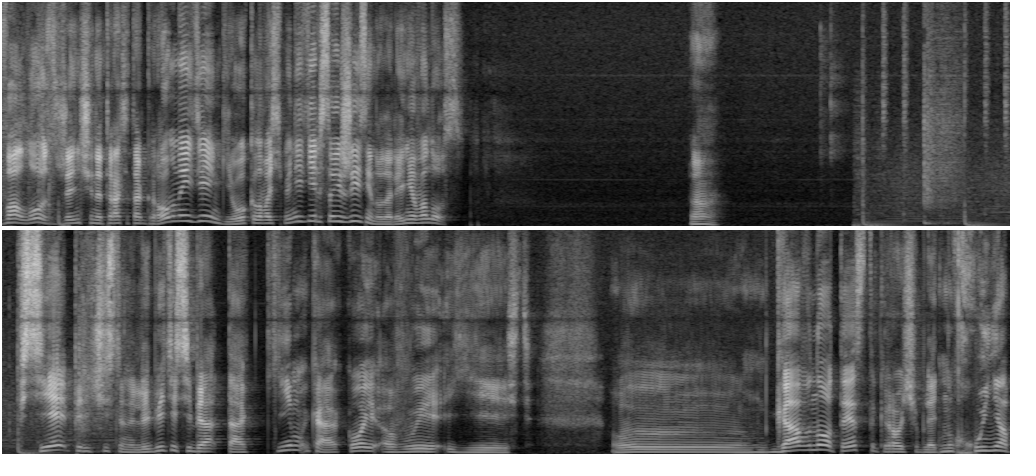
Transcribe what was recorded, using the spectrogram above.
волос. Женщины тратят огромные деньги, около 8 недель своей жизни на удаление волос. А. Все перечислены. Любите себя таким, какой вы есть. Говно тесты, короче, блядь. Ну хуйня.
